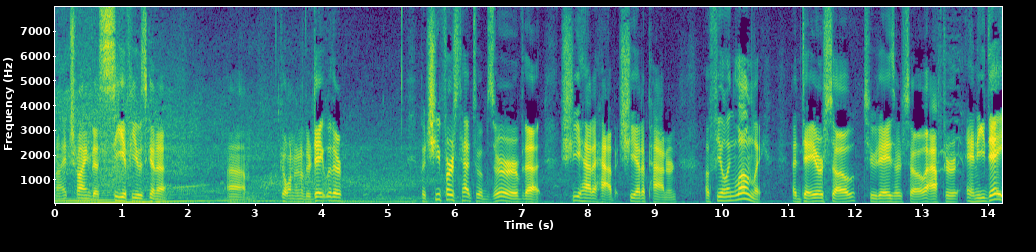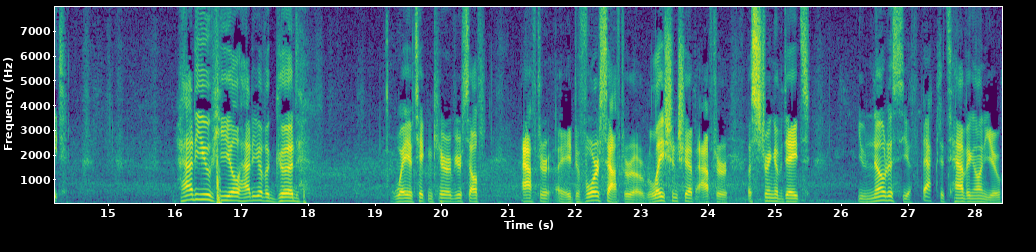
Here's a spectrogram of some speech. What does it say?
right, trying to see if he was going to um, go on another date with her. But she first had to observe that she had a habit, she had a pattern of feeling lonely a day or so, two days or so after any date. How do you heal? How do you have a good way of taking care of yourself after a divorce, after a relationship, after a string of dates. You notice the effect it's having on you,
